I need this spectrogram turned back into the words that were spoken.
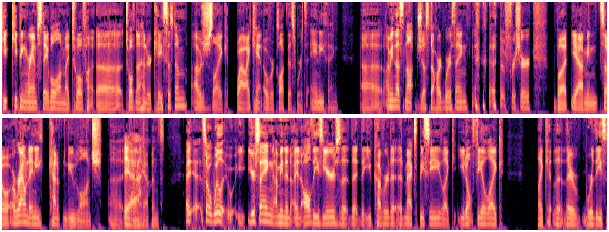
keep, keeping RAM stable on my 12, uh, 12900K system, I was just like, wow, I can't overclock this worth anything. Uh, I mean, that's not just a hardware thing for sure, but yeah, I mean, so around any kind of new launch, uh, yeah, happens. Uh, so, will you're saying? I mean, in, in all these years that, that, that you covered at, at Max like you don't feel like like the, there were these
